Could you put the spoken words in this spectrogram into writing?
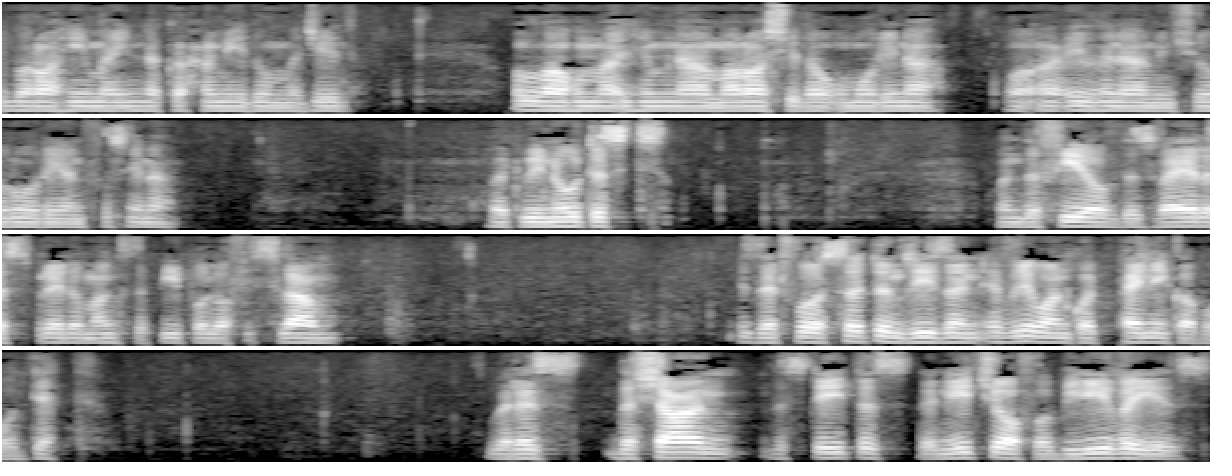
إبراهيم إنك حميد مجيد. اللهم ألهمنا مراشد أمورنا وأعذنا من شرور أنفسنا. But we noticed when the fear of this virus spread amongst the people of Islam is that for a certain reason everyone got panic about death. Whereas the shan, the status, the nature of a believer is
